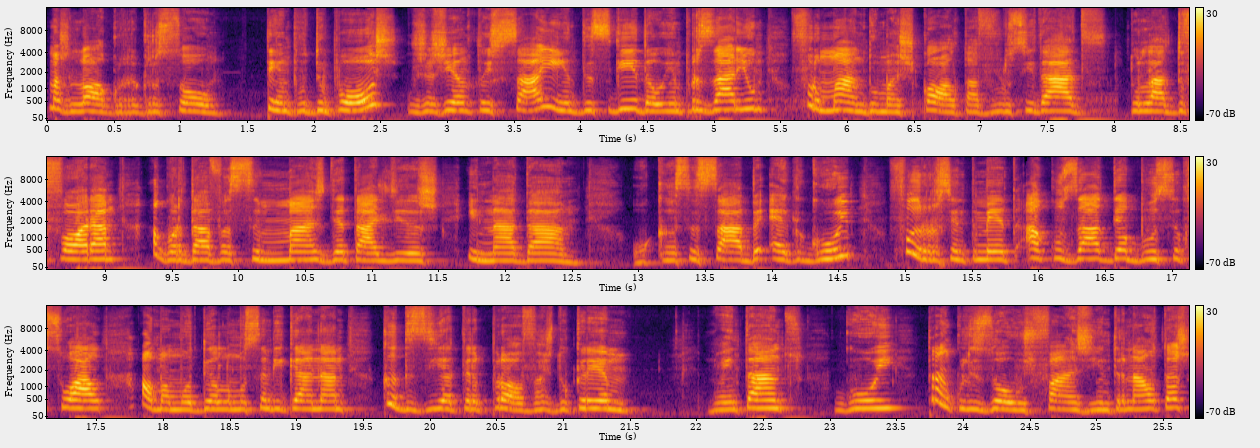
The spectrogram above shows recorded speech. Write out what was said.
mas logo regressou. Tempo depois, os agentes saem de seguida ao empresário, formando uma escolta à velocidade. Do lado de fora, aguardava-se mais detalhes e nada. O que se sabe é que Gui foi recentemente acusado de abuso sexual a uma modelo moçambicana que dizia ter provas do crime. No entanto, Gui tranquilizou os fãs e internautas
